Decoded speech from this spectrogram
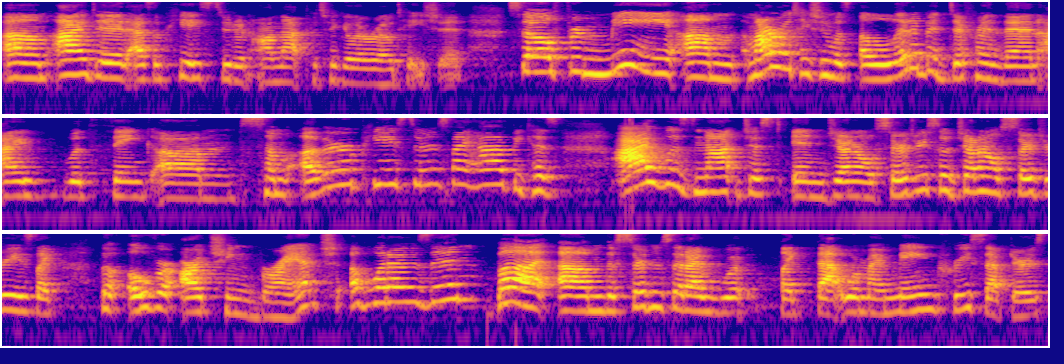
um, I did as a PA student on that particular rotation. So for me, um, my rotation was a little bit different than I would think um, some other PA students might have because I was not just in general surgery. So general surgery is like the overarching branch of what I was in. But um, the surgeons that I would like that were my main preceptors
